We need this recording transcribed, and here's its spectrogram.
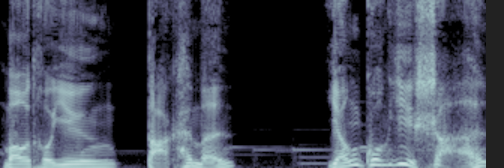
猫头鹰打开门，阳光一闪，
